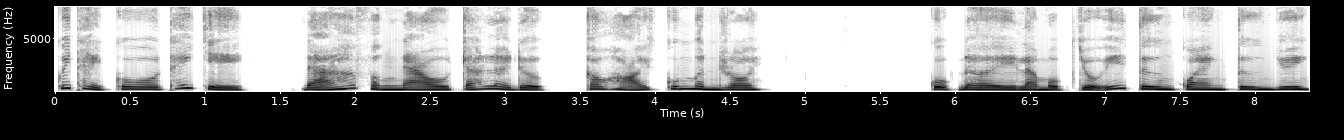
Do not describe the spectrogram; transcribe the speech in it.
Quý thầy cô thấy chị đã phần nào trả lời được câu hỏi của mình rồi? Cuộc đời là một chuỗi tương quan tương duyên.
